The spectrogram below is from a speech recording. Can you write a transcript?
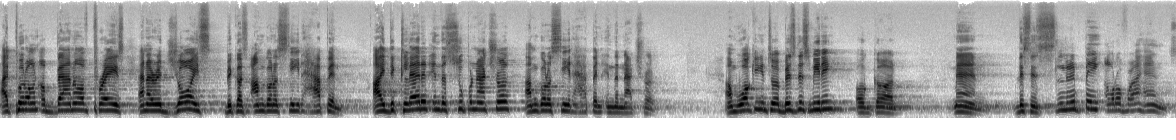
I put on a banner of praise and I rejoice because I'm going to see it happen. I declare it in the supernatural, I'm going to see it happen in the natural. I'm walking into a business meeting. Oh God, man, this is slipping out of our hands.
